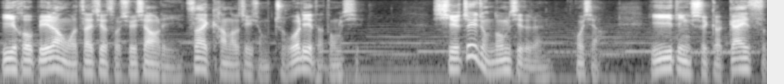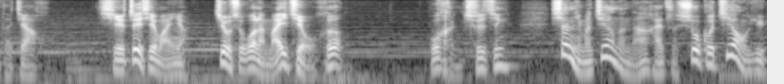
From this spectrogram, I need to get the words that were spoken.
以后别让我在这所学校里再看到这种拙劣的东西。写这种东西的人，我想，一定是个该死的家伙。写这些玩意儿就是为了买酒喝。我很吃惊。像你们这样的男孩子，受过教育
